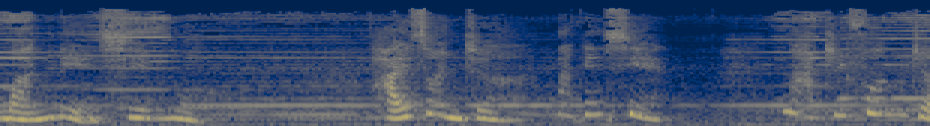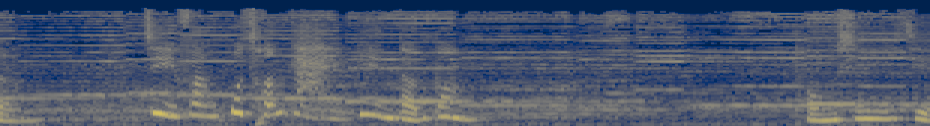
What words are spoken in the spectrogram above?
满脸鲜糯。还攥着那根线，那只风筝，寄放不曾改变的梦。童心依旧，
